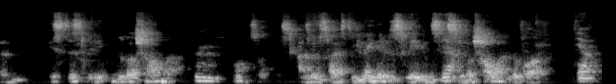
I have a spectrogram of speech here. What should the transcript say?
ähm, ist das Leben überschaubar. Mhm. Also das heißt, die Länge des Lebens ja. ist überschaubar geworden. Ja.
